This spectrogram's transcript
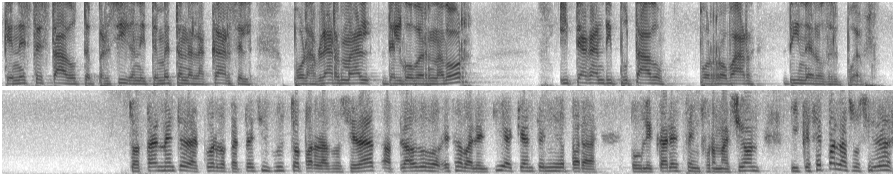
que en este estado te persigan y te metan a la cárcel por hablar mal del gobernador y te hagan diputado por robar dinero del pueblo. Totalmente de acuerdo, Pepe, es injusto para la sociedad. Aplaudo esa valentía que han tenido para publicar esta información y que sepa la sociedad,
